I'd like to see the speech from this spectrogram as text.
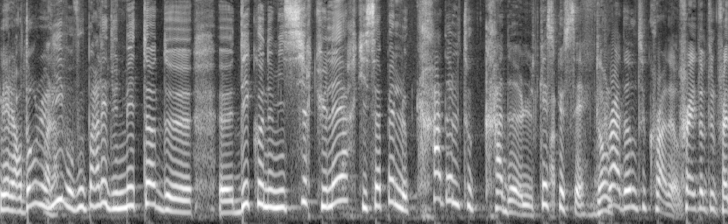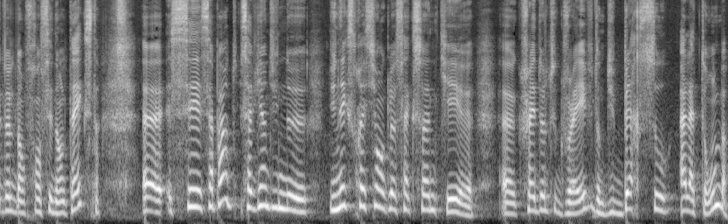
Et alors, dans le livre, vous parlez d'une méthode euh, d'économie circulaire qui s'appelle le cradle to cradle. Qu'est-ce que c'est? Cradle to cradle. Cradle to cradle dans français dans le texte. Euh, c'est ça part, ça vient d'une d'une expression anglo-saxonne qui est euh, euh, cradle to grave, donc du berceau à la tombe,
